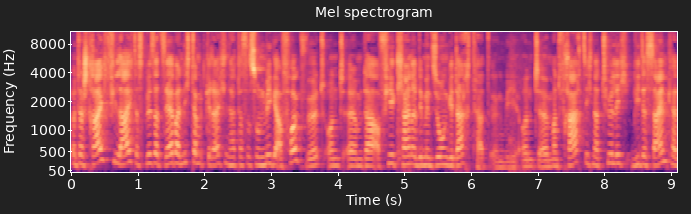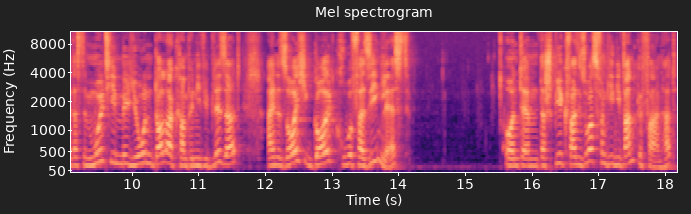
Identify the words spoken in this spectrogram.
unterstreicht vielleicht, dass Blizzard selber nicht damit gerechnet hat, dass es so ein mega Erfolg wird und ähm, da auf viel kleinere Dimensionen gedacht hat irgendwie. Und äh, man fragt sich natürlich, wie das sein kann, dass eine Multimillionen-Dollar-Company wie Blizzard eine solche Goldgrube versiegen lässt und ähm, das Spiel quasi sowas von gegen die Wand gefahren hat.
